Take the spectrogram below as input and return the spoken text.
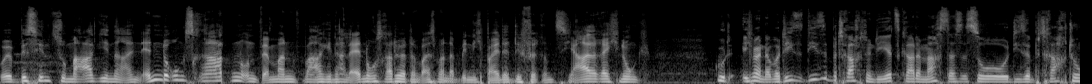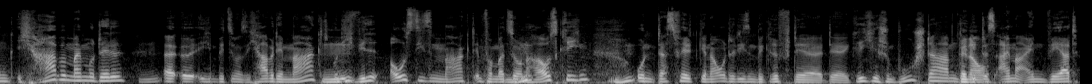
äh, bis hin zu marginalen Änderungsraten. Und wenn man marginale Änderungsrate hört, dann weiß man, da bin ich bei der Differentialrechnung. Gut, ich meine, aber diese, diese Betrachtung, die du jetzt gerade machst, das ist so diese Betrachtung, ich habe mein Modell, äh, äh, ich, beziehungsweise ich habe den Markt Mhm. und ich will aus diesem Markt Informationen rauskriegen. Und das fällt genau unter diesen Begriff der, der griechischen Buchstaben. Da Genau. gibt es einmal einen Wert,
